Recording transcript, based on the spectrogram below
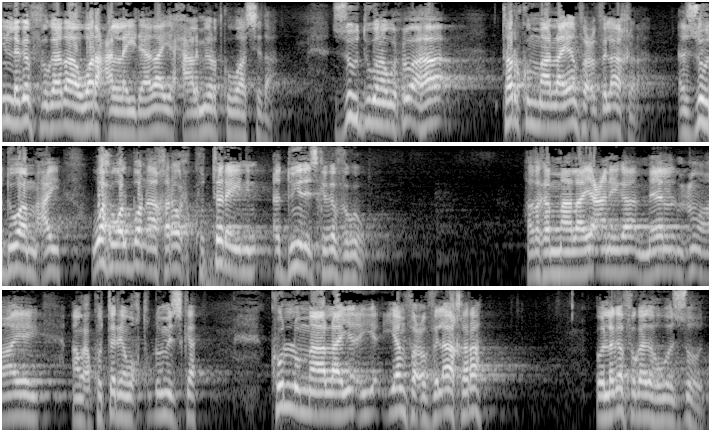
in laga fogaadaa waraca la yidhahdaa iyo xaalmiradku waa sida. Zuhdiguna wuxuu ahaa tarku maa laa yanfacu fi اlaakhira azuhdu waa maxay? Wax walboon aakhara wax ku taraynin adduunyada iskaga fogow. Hadalka maalaa yacniga meel mxuu ahaayey aan wax ku tarayn waqti dhumiska kullu maa laa yanfacu fi اlaakhira oo laga fogaado huwa الzuhd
